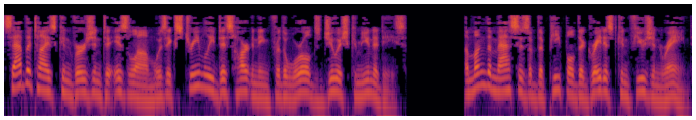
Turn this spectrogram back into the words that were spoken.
Sabbatai's conversion to Islam was extremely disheartening for the world's Jewish communities. Among the masses of the people the greatest confusion reigned.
